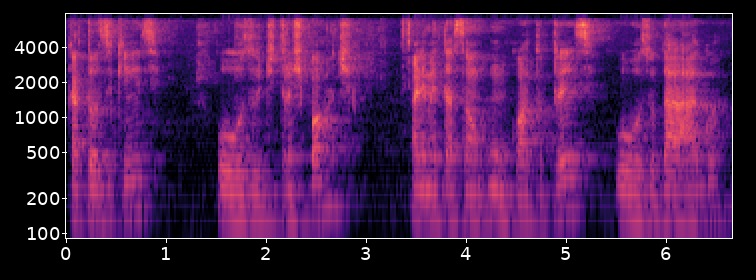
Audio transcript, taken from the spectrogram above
14 e 15, o uso de transporte, alimentação 1, 4, 13, o uso da água,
